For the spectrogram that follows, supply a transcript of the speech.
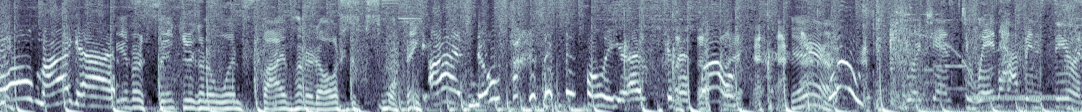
Oh my God. You ever think you're going to win $500 this morning? Uh, nope. Holy, I was gonna. Wow. Yeah. Your chance to win happens soon.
